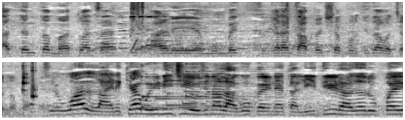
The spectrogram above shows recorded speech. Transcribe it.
अत्यंत महत्त्वाचा आणि मुंबईकरांचा अपेक्षापूर्तीचा वचननामा. जेव्हा लाडक्या बहिणीची योजना लागू करण्यात आली दीड हजार रुपये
